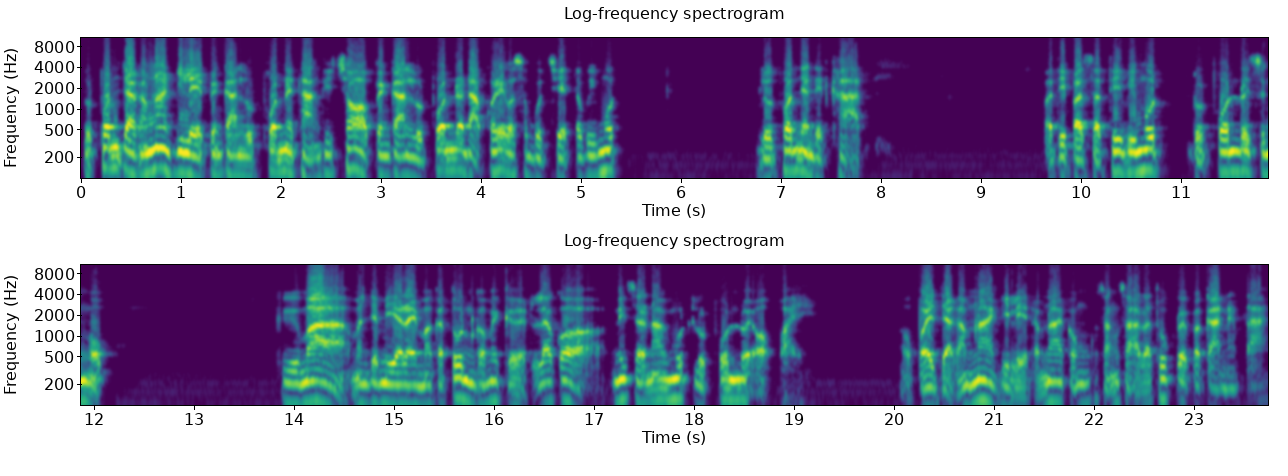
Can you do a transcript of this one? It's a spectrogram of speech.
หลุดพ้นจากอำนาจกิเลสเป็นการหลุดพ้นในทางที่ชอบ เป็นการหลุดพ้นระดับเขาเรียกว่าสมุทเฉตวิมุตต หลุดพ้นอย่างเด็ดขาด ปฏิปัสสัตที่วิมุตต์หลุดพ้นด้วยสงบ คือว่ามันจะมีอะไรมากระตุ้นก็ไม่เกิด แล้วก็นิสรณวิมุตต์หลุดพ้นโดยออกไป ออกไปจากอำนาจกิเลสอำนาจของสังสารทุกข์โดยประการต่าง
